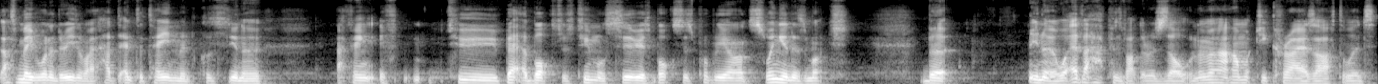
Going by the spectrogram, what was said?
that's maybe one of the reasons why I had the entertainment because you know I think if two better boxers, two more serious boxers probably aren't swinging as much, but you know whatever happens about the result, no matter how much he cries afterwards,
